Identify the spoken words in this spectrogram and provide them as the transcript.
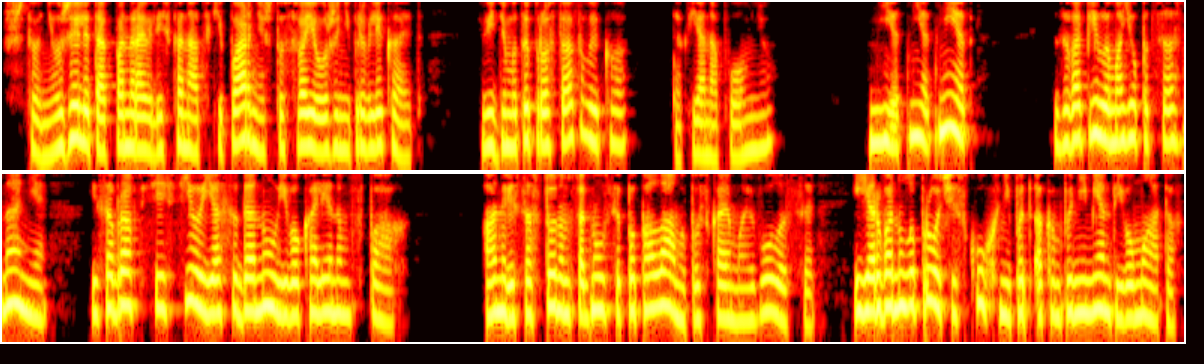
«Что, неужели так понравились канадские парни, что свое уже не привлекает? Видимо, ты просто отвыкла. Так я напомню». «Нет, нет, нет!» Завопило мое подсознание, и, собрав все силы, я саданул его коленом в пах. Анри со стоном согнулся пополам, выпуская мои волосы, и я рванула прочь из кухни под аккомпанемент его матов,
